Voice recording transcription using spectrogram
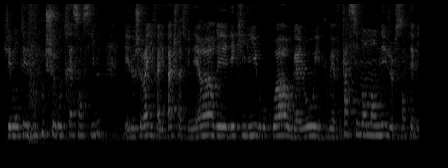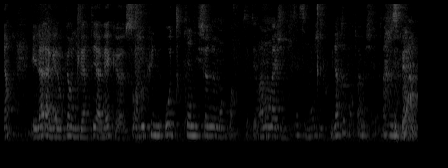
j'ai monté beaucoup de chevaux très sensibles. Et le cheval, il fallait pas que je fasse une erreur d'équilibre ou quoi. Au galop, il pouvait facilement m'emmener, je le sentais bien. Et là, la galoper en liberté avec, euh, sans aucune autre conditionnement. quoi. C'était vraiment magique. Ça, c'est magique. Bientôt pour toi, Michel. J'espère.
